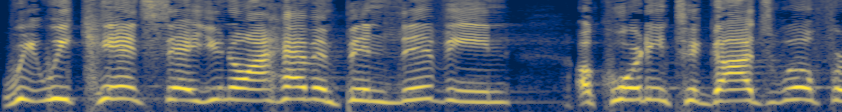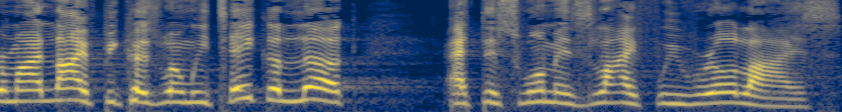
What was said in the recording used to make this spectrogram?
We, we can't say, you know, I haven't been living according to God's will for my life because when we take a look at this woman's life, we realize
